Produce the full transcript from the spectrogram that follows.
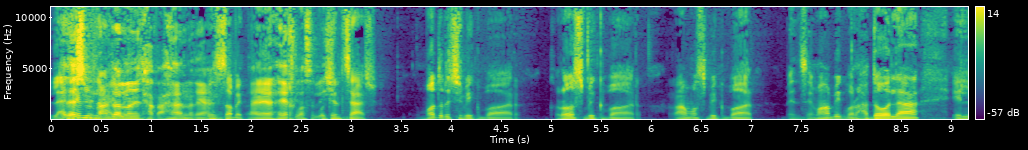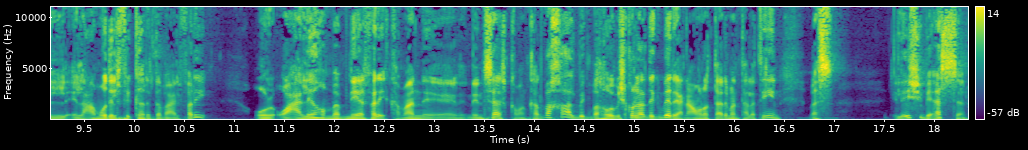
لا ليش لازم ما اللعيبة. ضلنا نضحك على حالنا يعني بالضبط. يعني هيخلص الإشي وتنساش مودريتش بيكبر كروس بيكبر راموس بيكبر بنزيما بيكبر هدول ال- العمود الفكري تبع الفريق. وعليهم مبنيه الفريق. كمان آه، ننساش كمان كارفاخال بيكبر. هو مش كل هذا كبير يعني عمره تقريبا 30 بس الإشي بيأثر.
